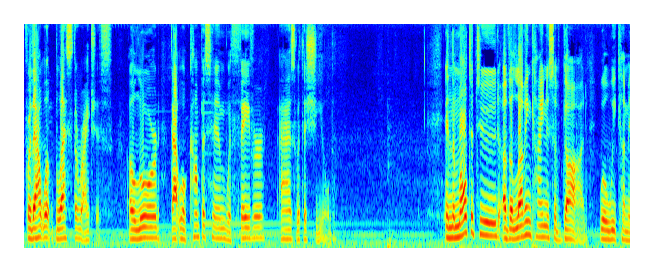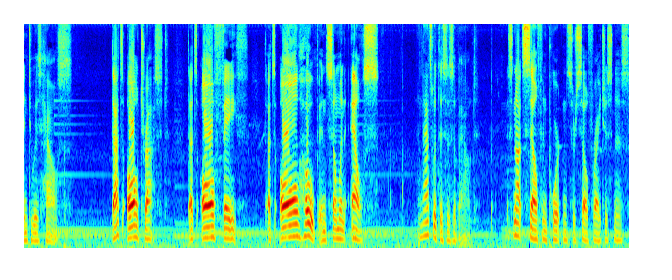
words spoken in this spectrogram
for thou wilt bless the righteous. O Lord, thou wilt compass him with favor as with a shield. In the multitude of the loving kindness of God will we come into his house. That's all trust. That's all faith. That's all hope in someone else. And that's what this is about. It's not self importance or self righteousness,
